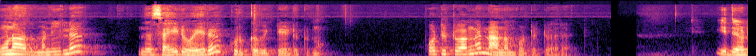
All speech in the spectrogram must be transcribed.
மூணாவது மணியில் இந்த சைடு ஒயரை குறுக்க விட்டு எடுக்கணும். போட்டுட்டு வாங்க நானும் போட்டுட்டு வரேன். இதோட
